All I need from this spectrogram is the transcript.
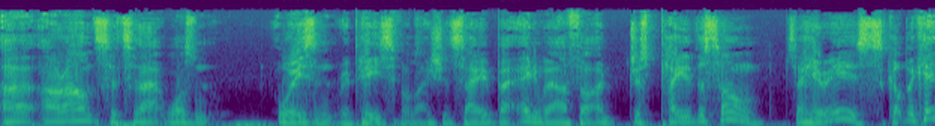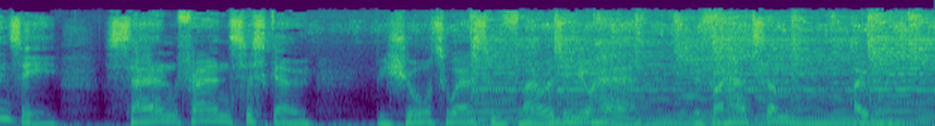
Our, our answer to that wasn't or isn't repeatable, I should say. But anyway, I thought I'd just play the song. So here it is Scott McKenzie, San Francisco. Be sure to wear some flowers in your hair. If I had some, I would.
